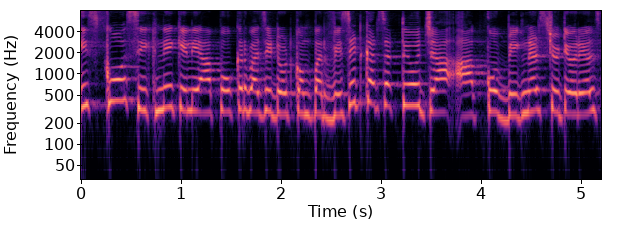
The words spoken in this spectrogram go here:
इसको सीखने के लिए आप पोकरबाजी पर विज़िट कर सकते हो, जहाँ आपको बिगनर्स ट्यूटोरियल्स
